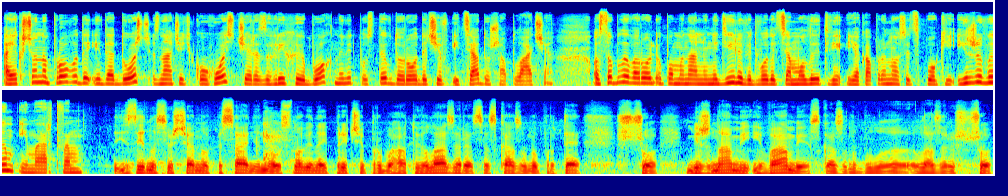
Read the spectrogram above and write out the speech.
А якщо на проводи іде дощ, значить когось через гріхи Бог не відпустив до родичів, і ця душа плаче. Особлива роль у поминальну неділю відводиться молитві, яка приносить спокій і живим, і мертвим. І згідно священного писання, на основі найпритчі про багатого Лазаря, це сказано про те, що між нами і вами сказано було Лазарю, що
